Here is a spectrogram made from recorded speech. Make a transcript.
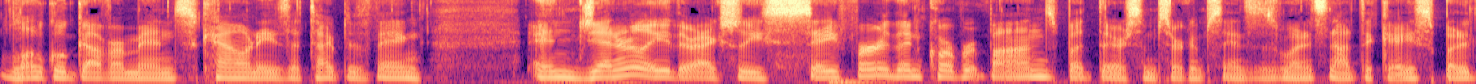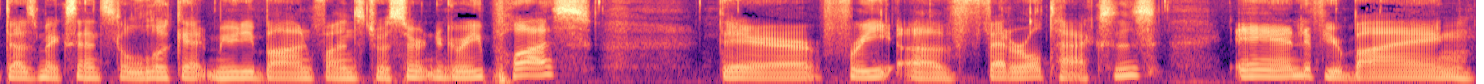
local governments, counties, that type of thing. And generally, they're actually safer than corporate bonds, but there are some circumstances when it's not the case. But it does make sense to look at muni bond funds to a certain degree. Plus, they're free of federal taxes. And if you're buying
